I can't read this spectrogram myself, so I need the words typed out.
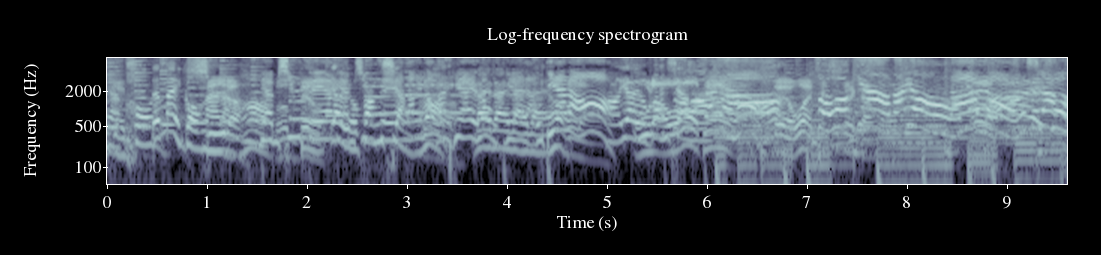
的，你卖讲啊，哈，要有方向，来来来来，有听了哦，要有方向哦，对，我走好跳，哪有哪有，走好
